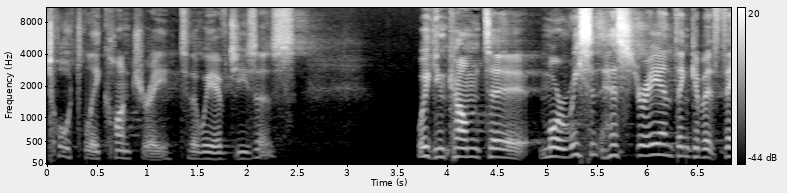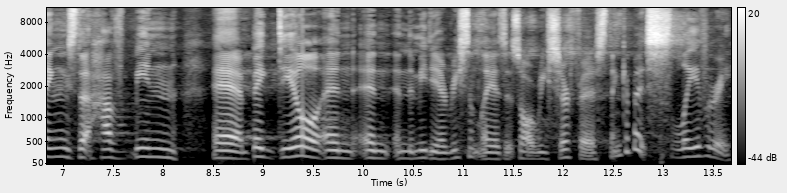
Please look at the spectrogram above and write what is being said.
totally contrary to the way of Jesus. We can come to more recent history and think about things that have been a big deal in, in, in the media recently as it's all resurfaced. Think about slavery.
